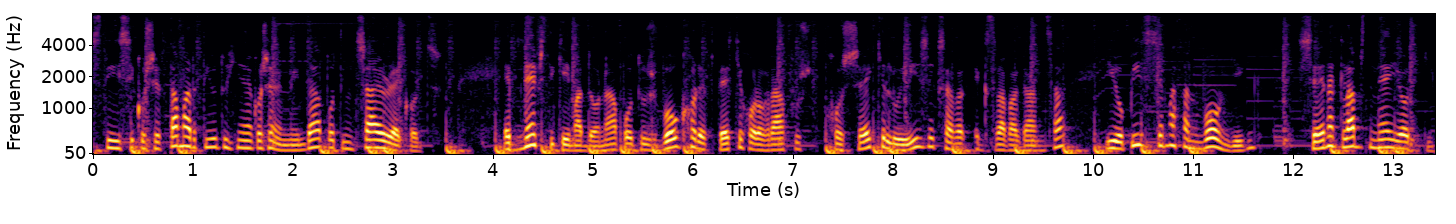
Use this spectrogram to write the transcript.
στις 27 Μαρτίου του 1990 από την Chai Records. Εμπνεύστηκε η Μαντόνα από τους Vogue χορευτές και χορογράφους José και Louise Extravaganza οι οποίοι έμαθαν voguing σε ένα κλαμπ στη Νέα Υόρκη.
